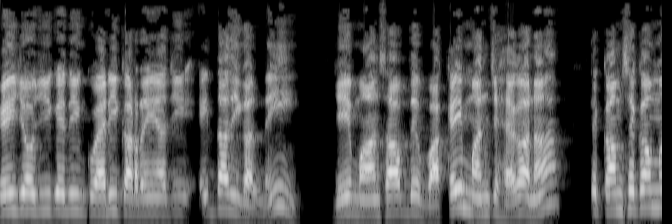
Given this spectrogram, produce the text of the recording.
ਕਈ ਜੋ ਜੀ ਕਿ ਇਹਦੀ ਇਨਕੁਆਇਰੀ ਕਰ ਰਹੇ ਆ ਜੀ ਇਦਾਂ ਦੀ ਗੱਲ ਨਹੀਂ। ਜੇ ਮਾਨ ਸਾਹਿਬ ਦੇ ਵਾਕਈ ਮਨ ਚ ਹੈਗਾ ਨਾ, ਤੇ ਕਮ ਸੇ ਕਮ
